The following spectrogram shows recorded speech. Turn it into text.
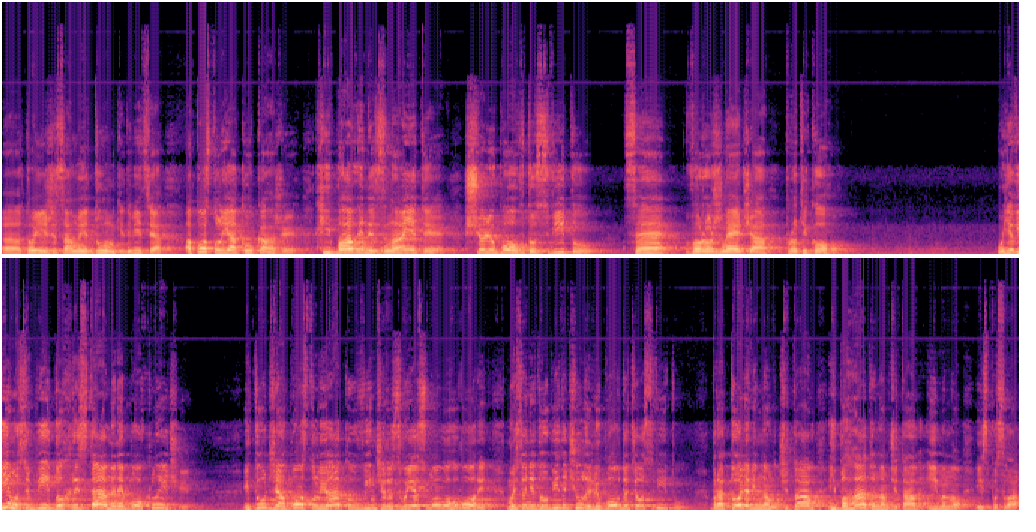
е, тої ж самої думки. Дивіться, апостол Яков каже: хіба ви не знаєте, що любов до світу це ворожнеча проти кого? Уявімо собі, до Христа мене Бог кличе. І тут же апостол Яков, він через своє слово говорить. Ми сьогодні до обіду чули любов до цього світу. Братоля він нам читав, і багато нам читав іменно із посла,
